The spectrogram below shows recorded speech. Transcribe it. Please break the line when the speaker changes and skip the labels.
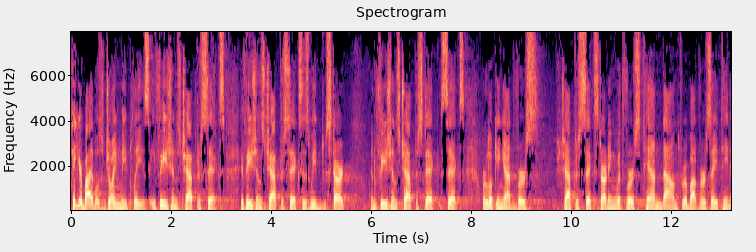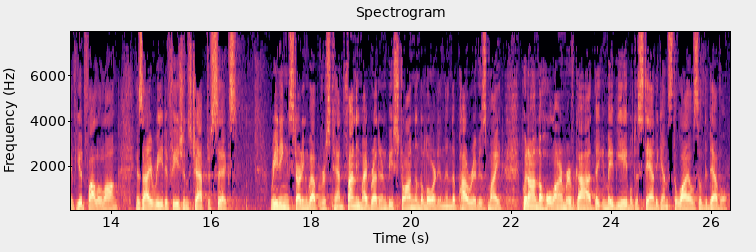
Take your Bibles, join me, please. Ephesians chapter 6. Ephesians chapter 6, as we start in Ephesians chapter 6, we're looking at verse chapter 6, starting with verse 10 down through about verse 18. If you'd follow along as I read Ephesians chapter 6, reading starting about verse 10. Finally, my brethren, be strong in the Lord and in the power of his might. Put on the whole armor of God that you may be able to stand against the wiles of the devil.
